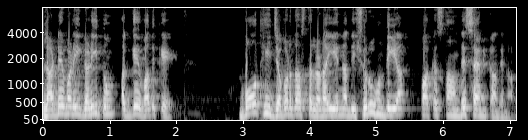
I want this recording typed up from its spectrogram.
ਲਾਡੇਵਾੜੀ ਗਲੀ ਤੋਂ ਅੱਗੇ ਵੱਧ ਕੇ ਬਹੁਤ ਹੀ ਜ਼ਬਰਦਸਤ ਲੜਾਈ ਇਹਨਾਂ ਦੀ ਸ਼ੁਰੂ ਹੁੰਦੀ ਆ। ਪਾਕਿਸਤਾਨ ਦੇ ਸੈਨਿਕਾਂ ਦੇ ਨਾਲ।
